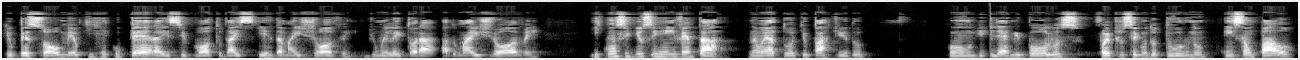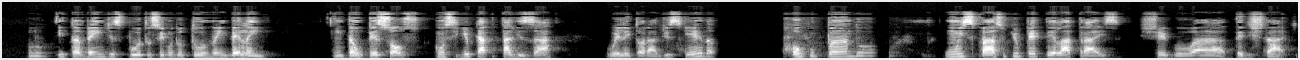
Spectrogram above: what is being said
Que o pessoal meio que recupera esse voto da esquerda mais jovem, de um eleitorado mais jovem, e conseguiu se reinventar. Não é à toa que o partido, com Guilherme Bolos, foi para o segundo turno em São Paulo e também disputa o segundo turno em Belém. Então o pessoal conseguiu capitalizar o eleitorado de esquerda, ocupando um espaço que o PT lá atrás chegou a ter destaque.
